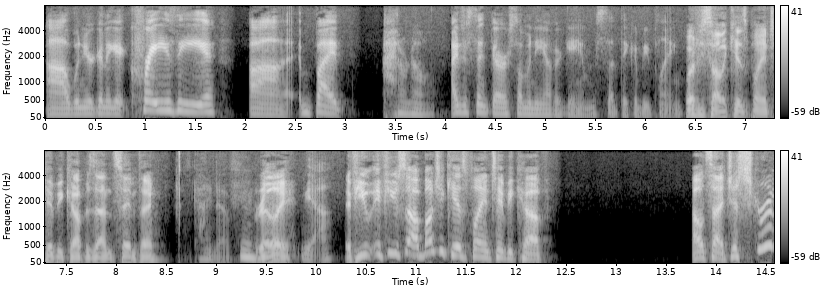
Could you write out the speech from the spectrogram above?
uh, when you're going to get crazy, uh, but. I don't know. I just think there are so many other games that they could be playing. What if you saw the kids playing Tippy Cup? Is that the same thing? Kind of. Really? Yeah. If you if you saw a bunch of kids playing Tippy Cup outside, just screwing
